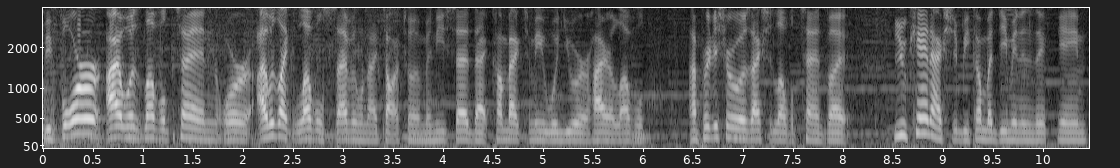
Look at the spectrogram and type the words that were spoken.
before I was level 10, or I was like level 7 when I talked to him, and he said that come back to me when you were higher leveled. I'm pretty sure it was actually level 10, but you can actually become a demon in the game.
